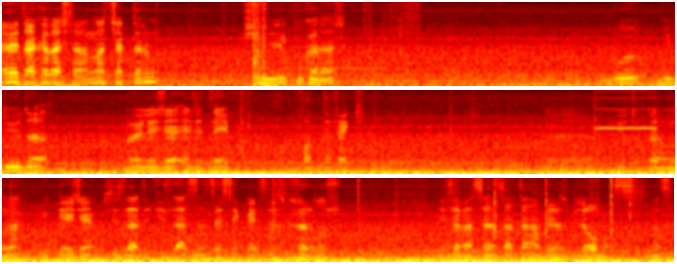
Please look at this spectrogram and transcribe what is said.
Evet arkadaşlar anlatacaklarım şimdilik bu kadar. Bu videoyu da böylece editleyip ufak tefek e, YouTube kanalına yükleyeceğim. Sizler de izlerseniz destek verirseniz güzel olur. İzlemezseniz zaten haberiniz bile olmaz. Nasıl?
